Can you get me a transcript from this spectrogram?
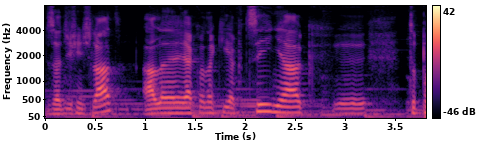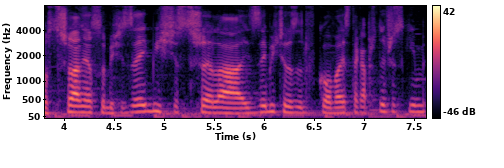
za 10 lat, ale jako taki akcyjniak, yy, to postrzelania sobie się zajebiście strzela, jest zajebiście rozrywkowa, jest taka przede wszystkim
